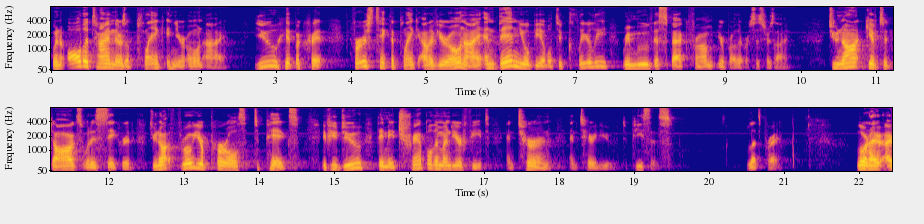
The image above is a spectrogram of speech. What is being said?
when all the time there's a plank in your own eye? You hypocrite, first take the plank out of your own eye, and then you'll be able to clearly remove the speck from your brother or sister's eye. Do not give to dogs what is sacred. Do not throw your pearls to pigs. If you do, they may trample them under your feet and turn and tear you to pieces. Let's pray. Lord, I, I,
